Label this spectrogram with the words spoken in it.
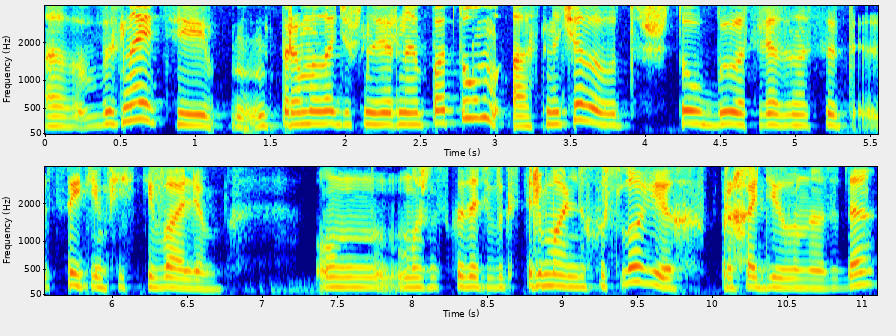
А, вы знаете, про молодежь, наверное, потом, а сначала вот что было связано с, с этим фестивалем. Он, можно сказать, в экстремальных условиях проходил у нас, да.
